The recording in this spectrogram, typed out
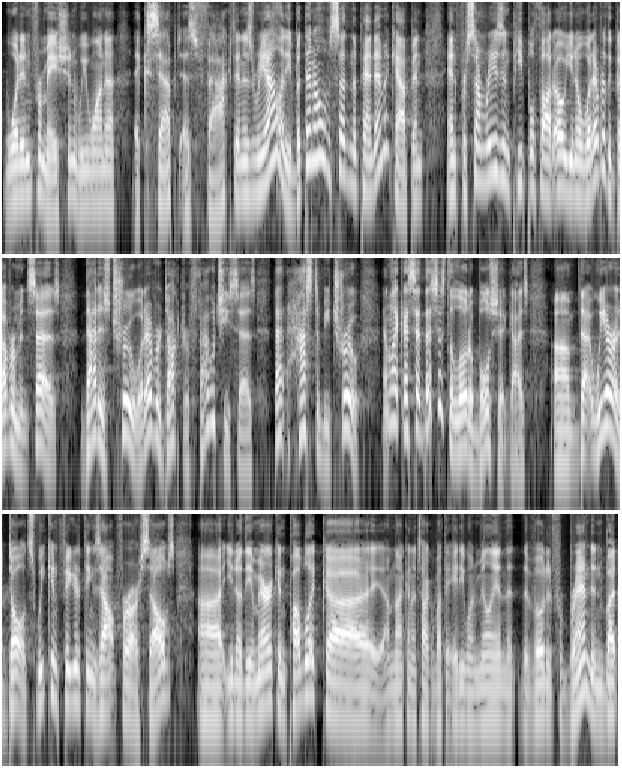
what information we want to accept as fact and as reality. But then all of a sudden the pandemic happened, and for some reason people thought, oh, you know, whatever the government says, that is true. Whatever Dr. Fauci says, that has to be true. And like I said, that's just a load of bullshit, guys. Um, that we are adults, we can figure things out for ourselves. Uh, you know, the American public, uh, I'm not going to talk about the 81 million that, that voted for Brandon, but,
